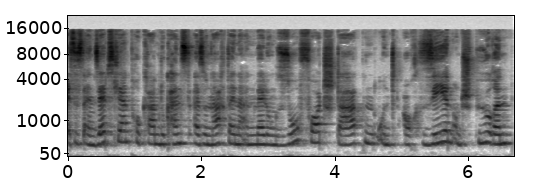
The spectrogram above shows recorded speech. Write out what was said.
Es ist ein Selbstlernprogramm. Du kannst also nach deiner Anmeldung sofort starten und auch sehen und spüren,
